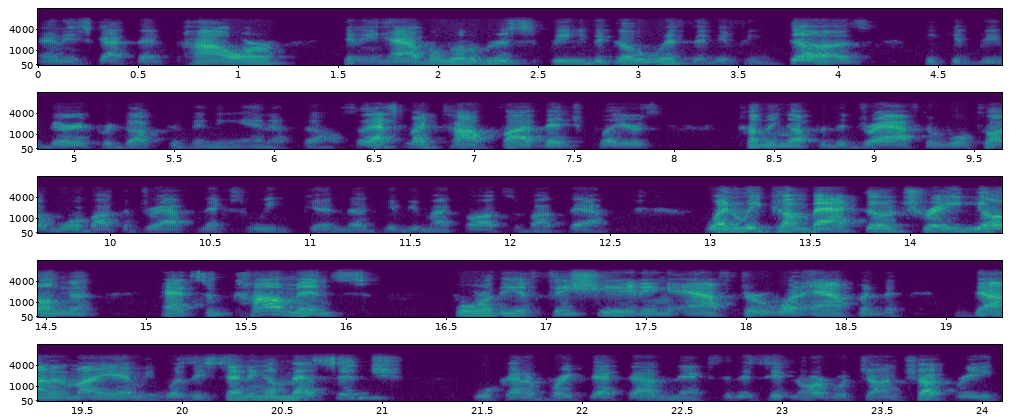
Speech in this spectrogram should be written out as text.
and he's got that power. Can he have a little bit of speed to go with it? If he does, he could be very productive in the NFL. So that's my top five edge players coming up in the draft, and we'll talk more about the draft next week and uh, give you my thoughts about that. When we come back, though, Trae Young had some comments for the officiating after what happened down in Miami. Was he sending a message? We'll kind of break that down next. It is hitting hard with Jon Chuckery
